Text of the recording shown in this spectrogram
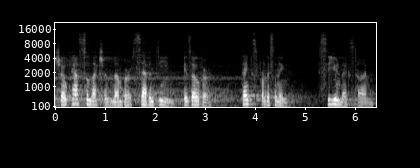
Showcast selection number 17 is over. Thanks for listening. See you next time.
